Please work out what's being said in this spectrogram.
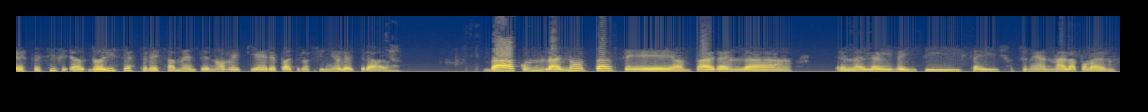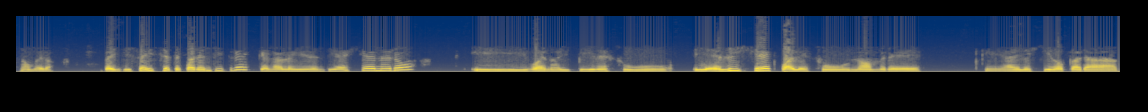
específic- lo dice expresamente, no requiere patrocinio letrado. Va con la nota, se ampara en la en la ley 26, yo soy media mala por la de los números, 26743, que es la ley de identidad de género, y bueno, y pide su, y elige cuál es su nombre que ha elegido para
